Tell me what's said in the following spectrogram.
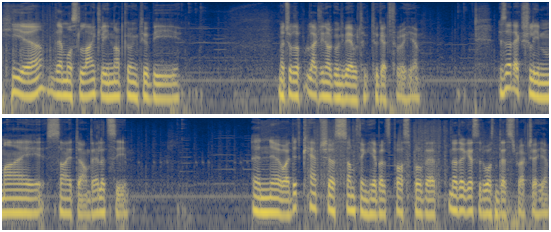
here, they're most likely not going to be... Much of likely not going to be able to, to get through here. Is that actually my side down there? Let's see. Uh, no, I did capture something here, but it's possible that... No, I guess it wasn't that structure here.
